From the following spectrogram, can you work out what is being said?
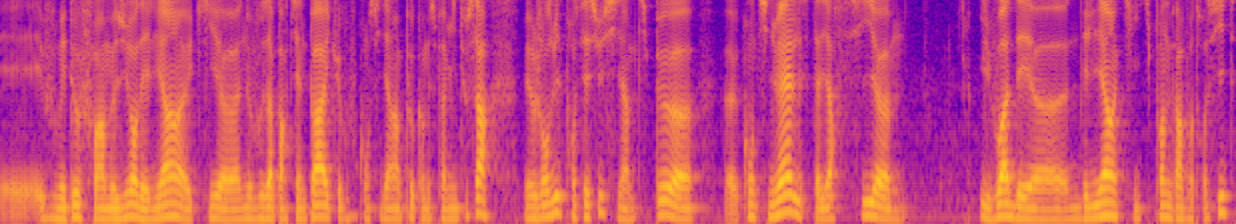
et vous mettez au fur et à mesure des liens qui ne vous appartiennent pas et que vous considérez un peu comme spammy, tout ça. Mais aujourd'hui, le processus, il est un petit peu euh, continuel, c'est-à-dire si euh, il voit des, euh, liens qui, pointent vers votre site,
